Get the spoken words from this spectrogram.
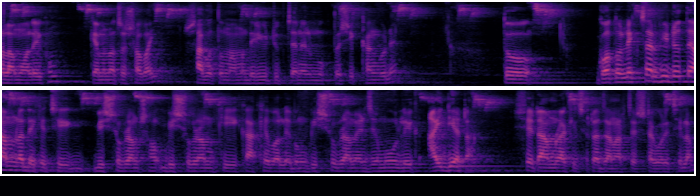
আসসালামু আলাইকুম। কেমন আছো সবাই? স্বাগতম আমাদের ইউটিউব চ্যানেল মুক্ত শিক্ষাঙ্গনে। তো গত লেকচার ভিডিওতে আমরা দেখেছি বিশ্বগ্রাম বিশ্বগ্রাম কি, কাকে বলে এবং বিশ্বগ্রামের যে মৌলিক আইডিয়াটা সেটা আমরা কিছুটা জানার চেষ্টা করেছিলাম।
